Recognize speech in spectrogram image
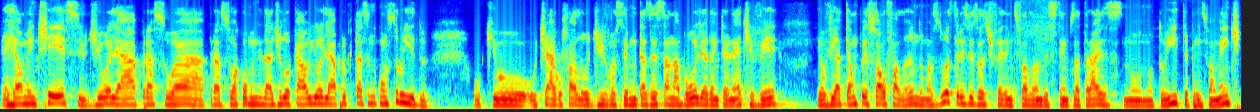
é realmente esse, o de olhar para sua para sua comunidade local e olhar para o que está sendo construído. O que o, o Thiago falou de você muitas vezes estar na bolha da internet e ver. Eu vi até um pessoal falando, umas duas, três pessoas diferentes falando esses tempos atrás, no, no Twitter principalmente,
